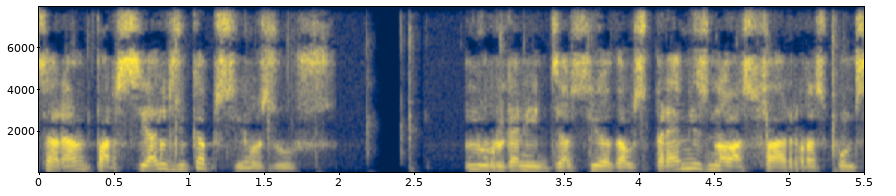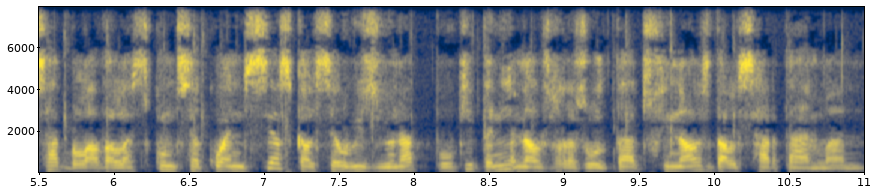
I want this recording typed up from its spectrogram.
seran parcials i capciosos. L'organització dels premis no es fa responsable de les conseqüències que el seu visionat pugui tenir en els resultats finals del certamen.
